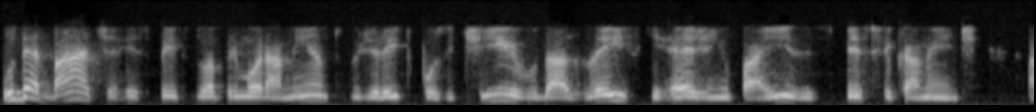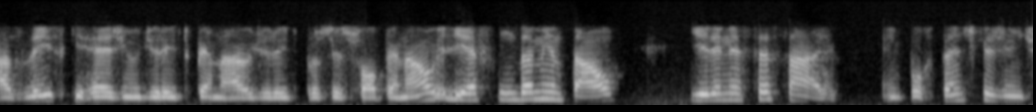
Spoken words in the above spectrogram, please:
O debate a respeito do aprimoramento do direito positivo, das leis que regem o país, especificamente as leis que regem o direito penal e o direito processual penal, ele é fundamental e ele é necessário. É importante que a gente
